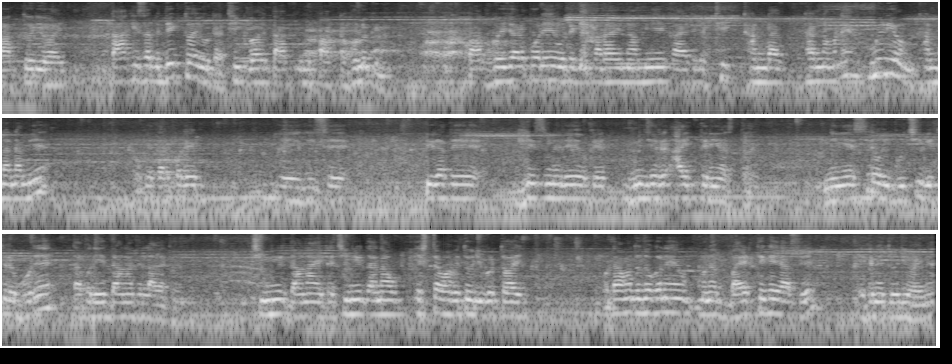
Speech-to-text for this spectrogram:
পাক তৈরি হয়। তাক হিসাবে দেখতে হয় ওটা ঠিকভাবে তাক পাকটা হলো কিনা। পাক হয়ে যাওয়ার পরে ওটাকে কড়াই নামিয়ে কড়াই থেকে ঠিক ঠান্ডা ঠান্ডা মানে মিডিয়াম ঠান্ডা নামিয়ে ওকে তারপরে সে পিড়াতে ঘিস মেরে ওকে নিজের আয়ত্তে নিয়ে আসতে হয়। নিয়ে এসে ওই গুচি ভিতরে ভরে তারপরে এই দানাতে লাগাতে হয়। চিনির দানা, এটা চিনির দানাও এক্সট্রাভাবে তৈরি করতে হয়। ওটা আমাদের দোকানে মানে বাইরে থেকেই আসে। এখানে তৈরি হয় না।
